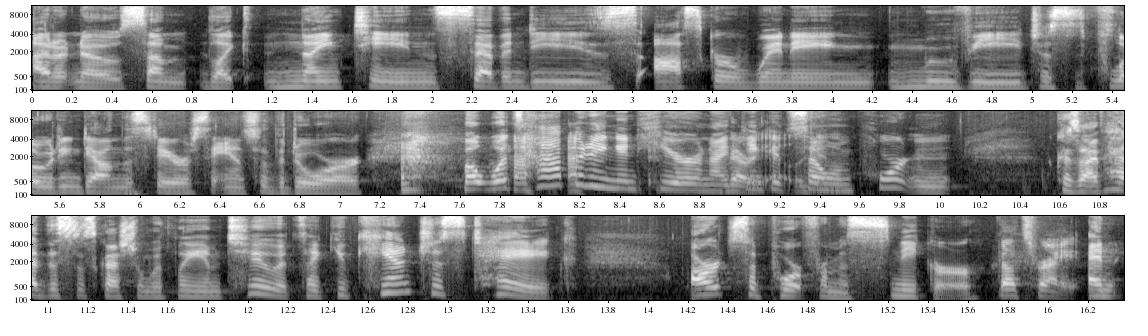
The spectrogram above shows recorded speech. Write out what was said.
I don't know, some like 1970s Oscar-winning movie, just floating down the stairs to answer the door. But what's happening in here, and I Very think it's so important because I've had this discussion with Liam too. It's like you can't just take arch support from a sneaker. That's right. And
